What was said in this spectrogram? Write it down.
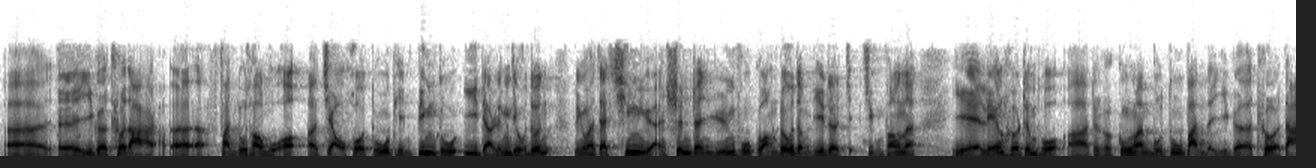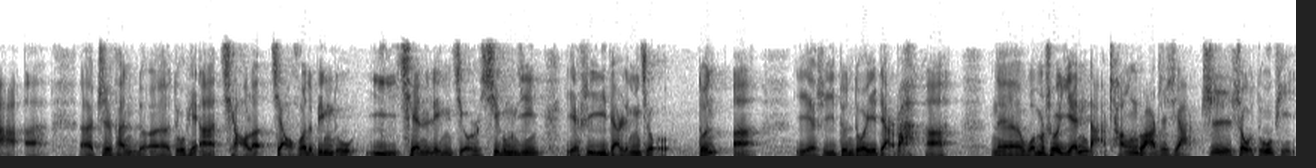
呃呃一个特大呃贩毒团伙，呃缴获毒品冰毒一点零九吨。另外，在清远、深圳、云浮、广州等地的警方呢，也联合侦破啊这个公安部督办的一个特大啊呃制贩毒呃毒品案，巧了，缴获的冰毒一千零九十七公斤，也是一点零九吨啊，也是一吨多一点吧啊。那我们说严打常抓之下，制售毒品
